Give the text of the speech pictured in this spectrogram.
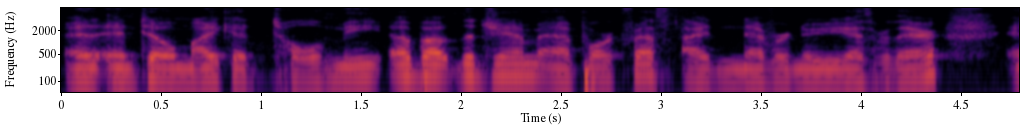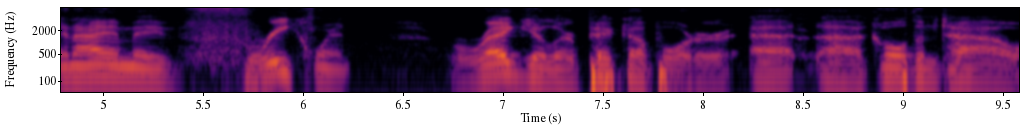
and, until micah told me about the gym at PorcFest i never knew you guys were there and i am a frequent regular pickup order at uh, golden tao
